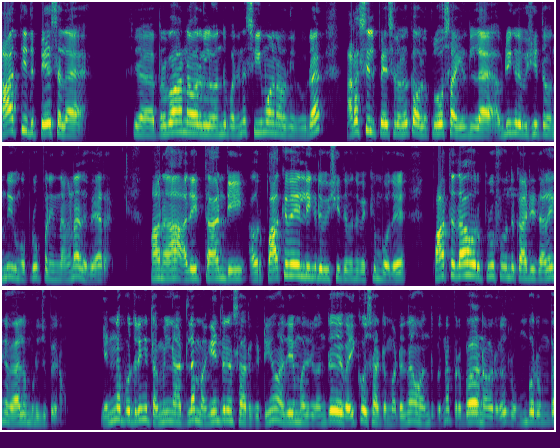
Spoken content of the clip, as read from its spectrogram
பார்த்து இது பேசலை. பிரபாகரன் அவர்கள் வந்து பார்த்திங்கன்னா சீமான் அவர்கள் கூட அரசியல் பேசுகிற அளவுக்கு அவ்வளோ க்ளோஸாக இல்லை அப்படிங்கிற விஷயத்த வந்து இவங்க ப்ரூவ் பண்ணியிருந்தாங்கன்னா அது வேறு. ஆனால் அதை தாண்டி அவர் பார்க்கவே இல்லைங்கிற விஷயத்தை வந்து வைக்கும்போது பார்த்ததா ஒரு ப்ரூஃப் வந்து காட்டிட்டாலே இங்கே வேலை முடிஞ்சு போயிடும் என்னை பொறுத்த வரைக்கும் தமிழ்நாட்டில் மகேந்திரன் சார்கிட்டையும் அதே மாதிரி வந்து வைகோ சார்ட்ட மட்டும்தான் வந்து பார்த்தீங்கன்னா பிரபாகரன் அவர்கள் ரொம்ப ரொம்ப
